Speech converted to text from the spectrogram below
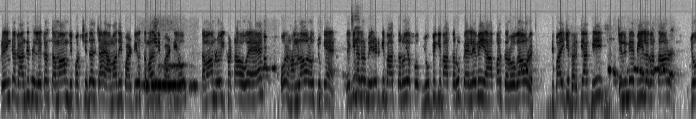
प्रियंका गांधी से लेकर तमाम विपक्षी दल चाहे आम आदमी पार्टी हो समाजवादी पार्टी हो तमाम लोग इकट्ठा हो गए हैं और हमलावर हो चुके हैं। लेकिन अगर मेरठ की बात करूँ या यूपी की बात करूँ पहले भी यहाँ पर दरोगा और सिपाही की भर्तियाँ थी जिनमें भी लगातार जो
